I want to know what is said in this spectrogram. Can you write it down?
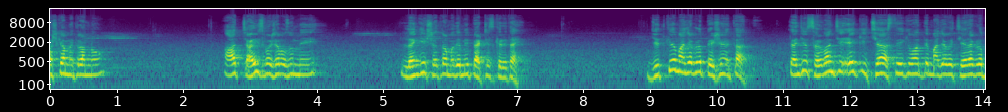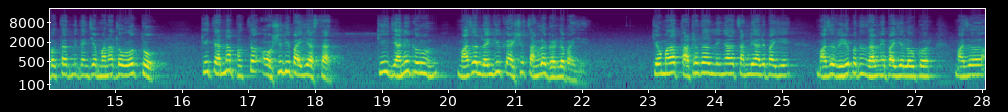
नमस्कार मित्रांनो. आज चाळीस वर्षापासून मी लैंगिक क्षेत्रामध्ये मी प्रॅक्टिस करीत आहे. जितके माझ्याकडे पेशंट येतात त्यांची सर्वांची एक इच्छा असते किंवा ते माझ्याकडे चेहऱ्याकडे बघतात मी त्यांच्या मनातलं ओळखतो की त्यांना फक्त औषधी पाहिजे असतात की जेणेकरून माझं लैंगिक आयुष्य चांगलं घडलं पाहिजे. किंवा मला ताठरता लिंगाला चांगले आले पाहिजे माझं वीर्यपतन झालं नाही पाहिजे लवकर माझं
